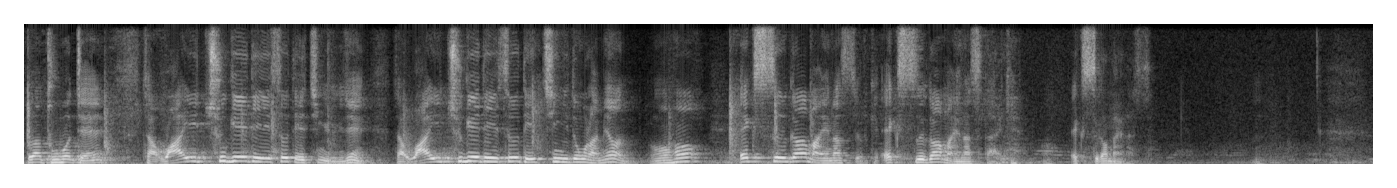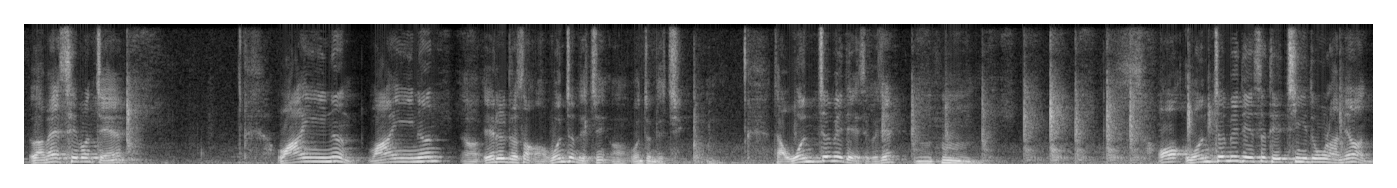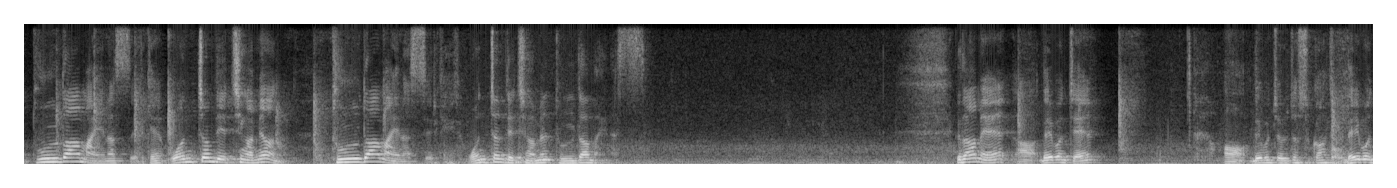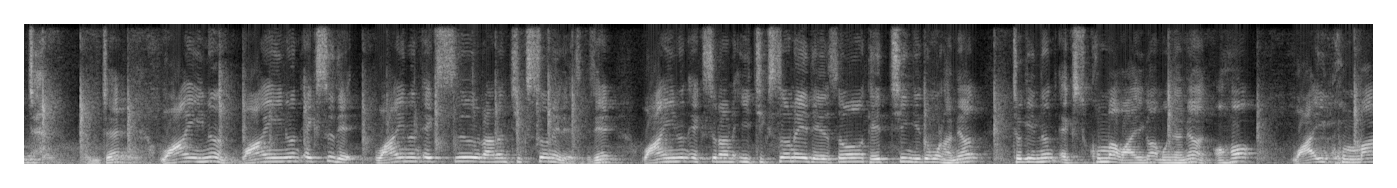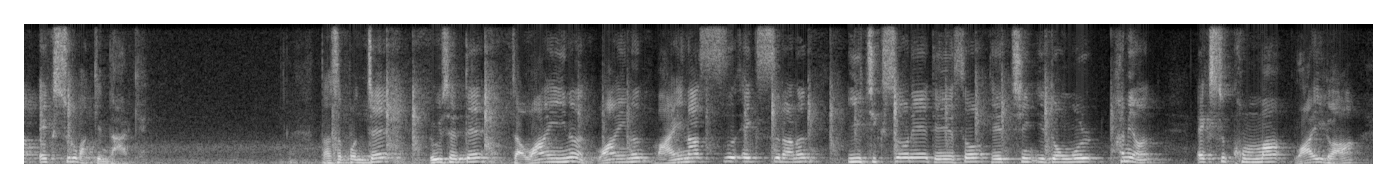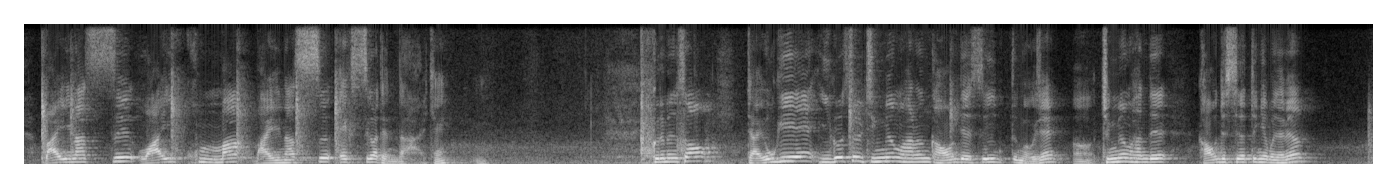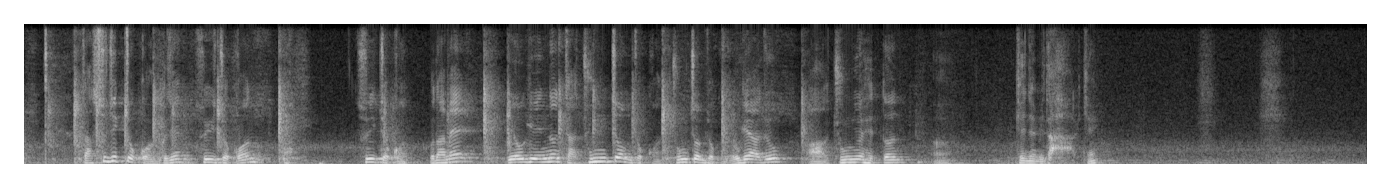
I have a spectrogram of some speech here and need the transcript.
그 다음 두 번째, 자 y축에 대해서 대칭 이동이지. 자 y축에 대해서 대칭 이동을 하면 어허 x가 마이너스 이렇게 x가 마이너스다 이렇게. 어, x가 마이너스. 음. 그 다음에 세 번째. y는 y는 어, 예를 들어서 어, 원점 대칭, 어, 원점 대칭. 음. 자 원점에 대해서 그지? 어, 원점에 대해서 대칭 이동을 하면 둘 다 마이너스 이렇게 원점 대칭하면 둘 다 마이너스 이렇게 원점 대칭하면 둘 다 마이너스 그 다음에 아, 네 번째 어, 네 번째로 줬을까? 자, 네 번째 번째 y는 y는 x 대 y는 x라는 직선에 대해서 그지? y는 x라는 이 직선에 대해서 대칭 이동을 하면 저기 있는 x, y가 뭐냐면 어허 y, x로 바뀐다 이렇게. 다섯 번째 여기서 할 때 자 y는 y는 마이너스 x라는 이 직선에 대해서 대칭 이동을 하면 x, y가 마이너스 y, 마이너스 x가 된다 이렇게. 음. 그러면서 자 여기에 이것을 증명하는 가운데 쓰였던 거 그지? 어, 증명하는데 가운데 쓰였던 게 뭐냐면 자 수직 조건 그지? 수직 조건 수직 조건. 그 다음에 여기에 있는 자 중점 조건, 중점 조건. 이게 아주 아, 중요했던 어, 개념이다. 이렇게.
